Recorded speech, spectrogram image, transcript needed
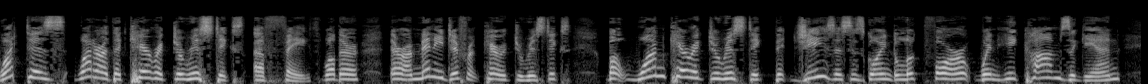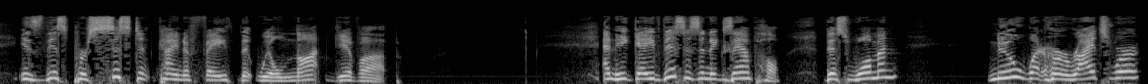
what does what are the characteristics of faith well there there are many different characteristics but one characteristic that Jesus is going to look for when he comes again is this persistent kind of faith that will not give up and he gave this as an example this woman knew what her rights were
